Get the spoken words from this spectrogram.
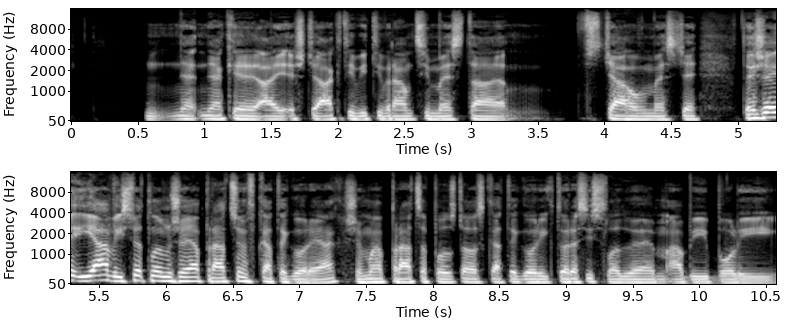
ne- nejaké aj ešte aktivity v rámci mesta, vzťahov v meste. Takže ja vysvetľujem, že ja pracujem v kategóriách, že moja práca pozostáva z kategórií, ktoré si sledujem, aby boli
